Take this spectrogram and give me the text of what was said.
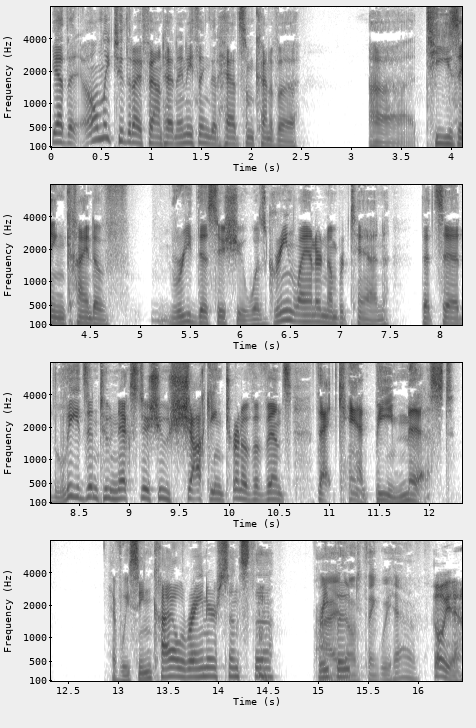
yeah, the only two that I found had anything that had some kind of a uh, teasing kind of read this issue was Green Lantern number 10 that said leads into next issue shocking turn of events that can't be missed. Have we seen Kyle Rayner since the I reboot? I don't think we have. Oh yeah.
